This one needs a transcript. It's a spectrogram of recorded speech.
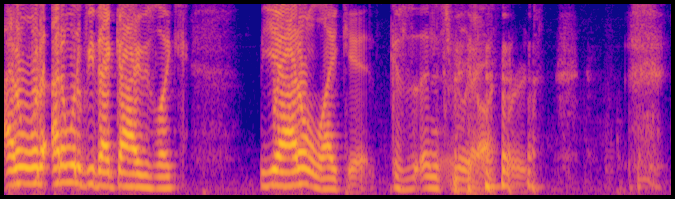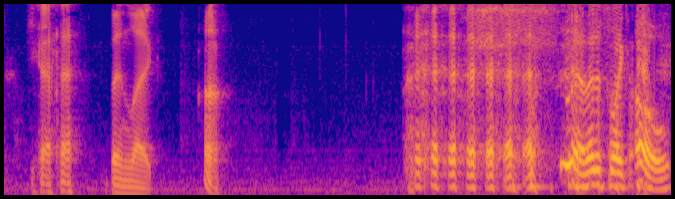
I don't want to. I don't want to be that guy who's like, yeah, I don't like it," because and it's really Right. awkward. yeah, been like, huh. yeah, then it's like, oh,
